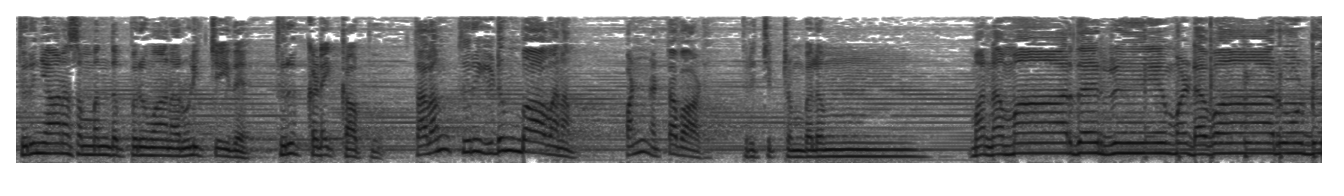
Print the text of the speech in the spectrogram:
திருஞான சம்பந்தப் பெருமான் அருளிச் செய்த திருக்கடைக்காப்பு. தலம் திரு இடும்பாவனம். பண் நட்டவாடு திருச்சிற்றம்பலம். மனமார்தரு மடவாரோடு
